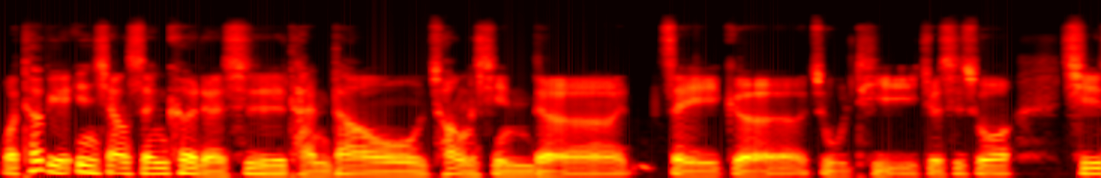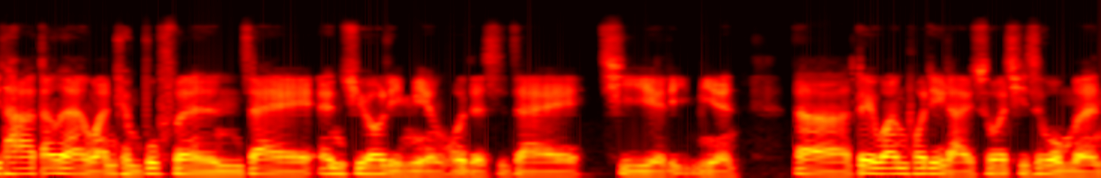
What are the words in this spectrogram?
我特别印象深刻的是谈到创新的这一个主题，就是说，其实它当然完全不分在 NGO 里面或者是在企业里面。那对 One Forty 来说，其实我们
